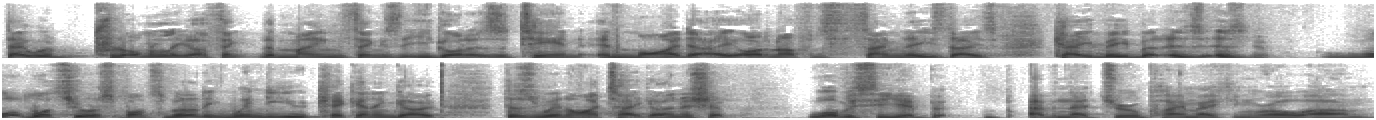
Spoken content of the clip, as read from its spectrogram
They were predominantly, I think, the main things that you got as a 10 in my day. I don't know if it's the same these days, KB, but is, is what's your responsibility? When do you kick in and go, this is when I take ownership? Well, obviously, yeah, but having that dual playmaking role, um,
